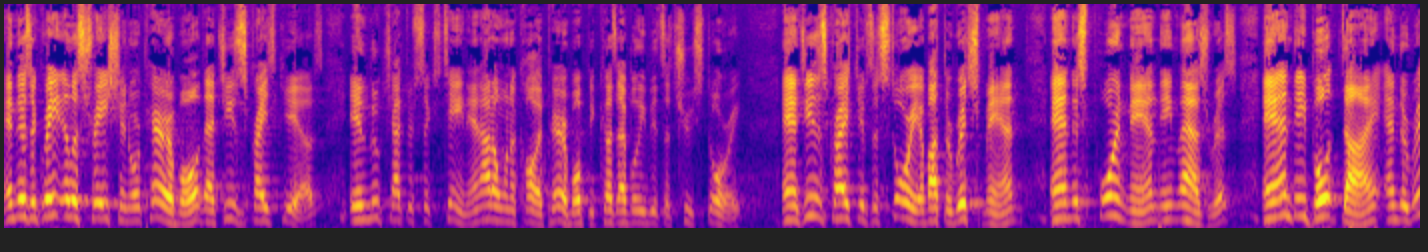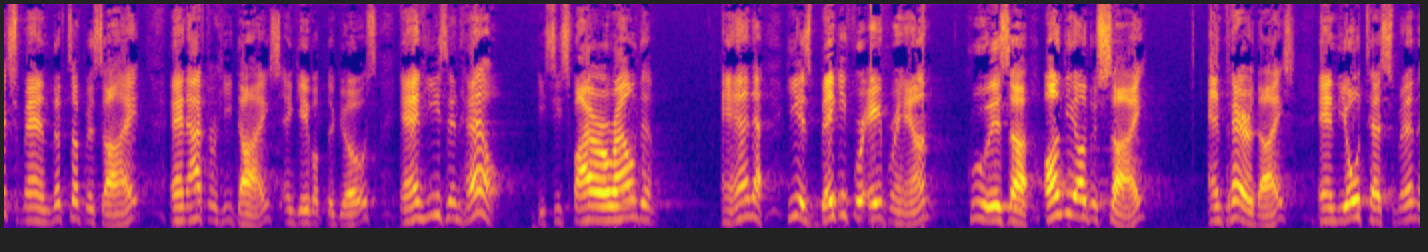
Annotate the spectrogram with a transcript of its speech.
And there's a great illustration or parable that Jesus Christ gives in Luke chapter 16. And I don't want to call it parable because I believe it's a true story. And Jesus Christ gives a story about the rich man and this poor man named Lazarus. And they both die. And the rich man lifts up his eye. And after he dies and gave up the ghost, and he's in hell, he sees fire around him. And uh, he is begging for Abraham, who is uh, on the other side, and paradise and the Old Testament,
